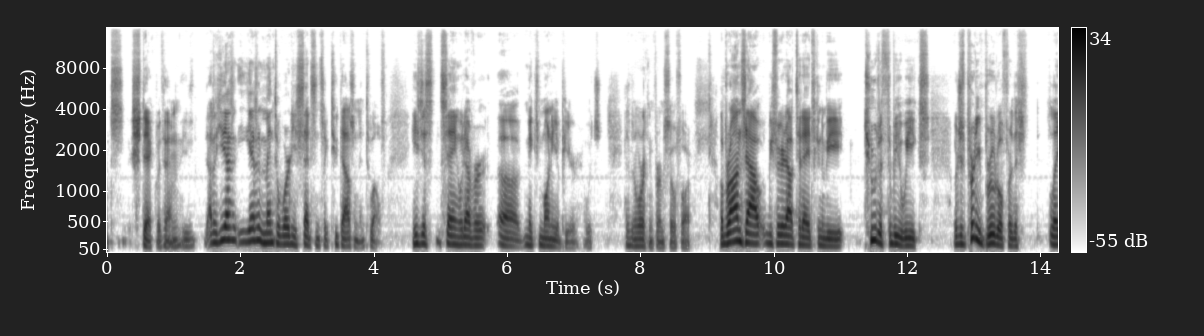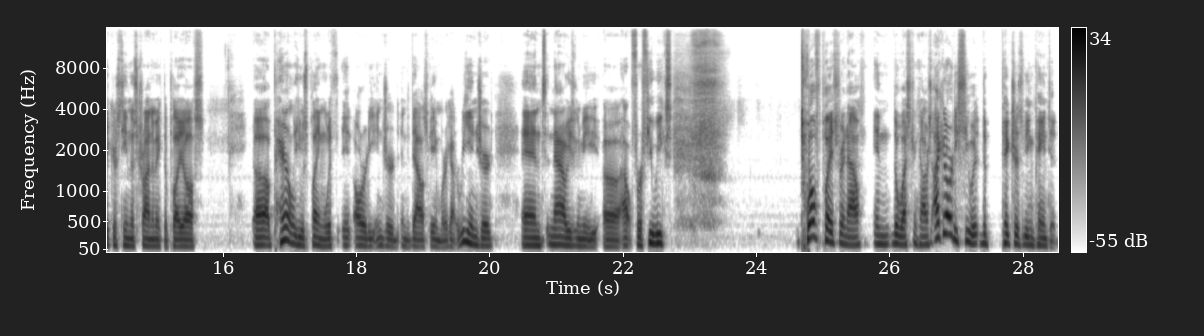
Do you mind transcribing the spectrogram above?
it's shtick with him. He's, he hasn't he hasn't meant a word he said since like 2012. He's just saying whatever uh, makes money appear, which has been working for him so far. LeBron's out. We figured out today it's going to be two to three weeks, which is pretty brutal for this Lakers team that's trying to make the playoffs. Uh, apparently, he was playing with it already injured in the Dallas game where he got re-injured, and now he's going to be uh, out for a few weeks. 12th place right now in the Western Conference. I could already see what the picture is being painted,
